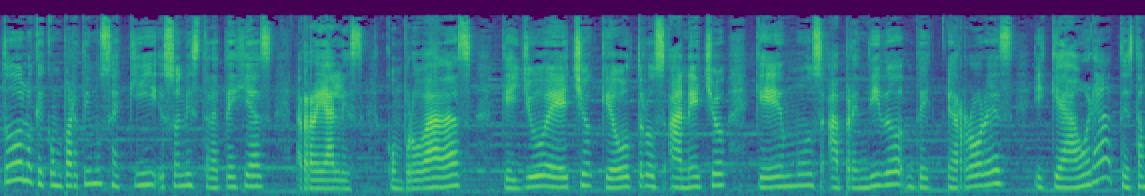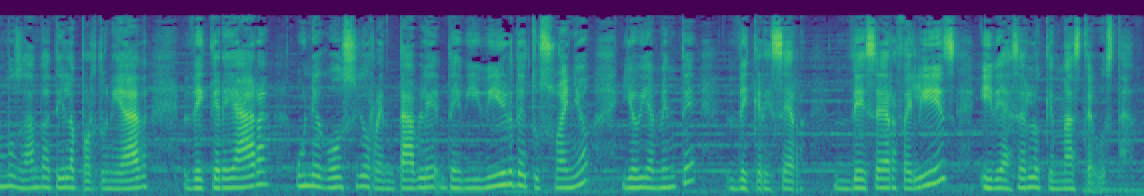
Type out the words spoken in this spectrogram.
todo lo que compartimos aquí son estrategias reales, comprobadas, que yo he hecho, que otros han hecho, que hemos aprendido de errores y que ahora te estamos dando a ti la oportunidad de crear un negocio rentable, de vivir de tu sueño y obviamente de crecer, de ser feliz y de hacer lo que más te gusta.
